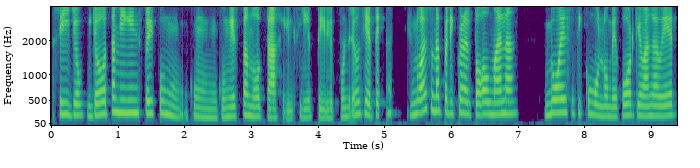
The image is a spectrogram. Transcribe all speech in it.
Sí, yo, yo también estoy con, con, con esta nota, el 7, le pondré un 7. No es una película del todo mala, no es así como lo mejor que van a ver.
